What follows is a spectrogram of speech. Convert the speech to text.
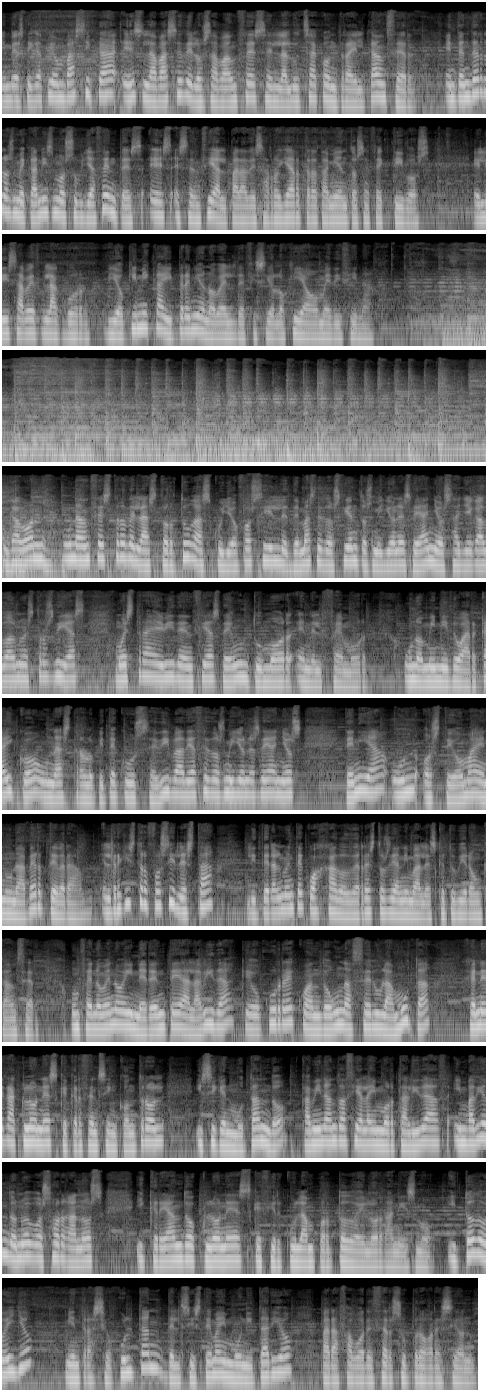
Investigación básica es la base de los avances en la lucha contra el cáncer. Entender los mecanismos subyacentes es esencial para desarrollar tratamientos efectivos. Elizabeth Blackburn, bioquímica y Premio Nobel de Fisiología o Medicina. Gabón, un ancestro de las tortugas cuyo fósil de más de 200 millones de años ha llegado a nuestros días, muestra evidencias de un tumor en el fémur. Un homínido arcaico, un Australopithecus sediva de hace dos millones de años, tenía un osteoma en una vértebra. El registro fósil está literalmente cuajado de restos de animales que tuvieron cáncer, un fenómeno inherente a la vida que ocurre cuando una célula muta genera clones que crecen sin control y siguen mutando, caminando hacia la inmortalidad, invadiendo nuevos órganos y creando clones que circulan por todo el organismo. Y todo ello mientras se ocultan del sistema inmunitario para favorecer su progresión.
